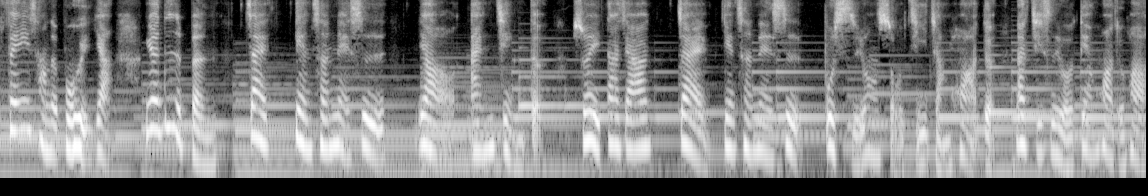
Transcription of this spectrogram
非常的不一样，因为日本在电车内是要安静的，所以大家在电车内是不使用手机讲话的。那即使有电话的话，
